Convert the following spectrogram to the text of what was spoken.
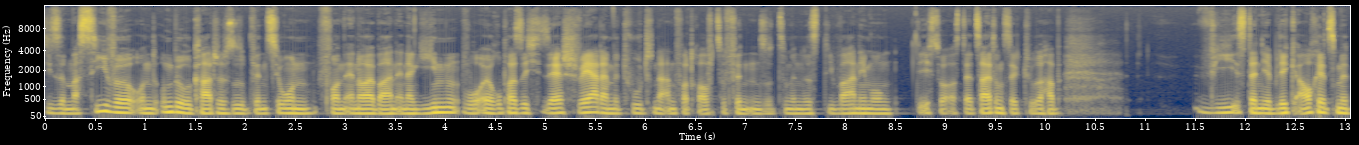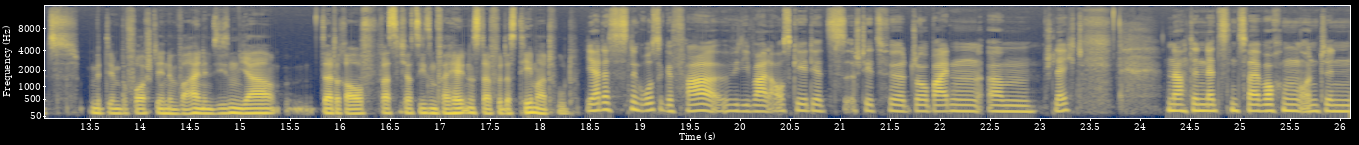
diese massive und unbürokratische Subvention von erneuerbaren Energien, wo Europa sich sehr schwer damit tut, eine Antwort drauf zu finden, so zumindest die Wahrnehmung, die ich so aus der Zeitungslektüre habe. Wie ist denn Ihr Blick auch jetzt mit, mit den bevorstehenden Wahlen in diesem Jahr darauf, was sich aus diesem Verhältnis dafür das Thema tut? Ja, das ist eine große Gefahr, wie die Wahl ausgeht. Jetzt steht es für Joe Biden ähm, schlecht nach den letzten zwei Wochen und den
